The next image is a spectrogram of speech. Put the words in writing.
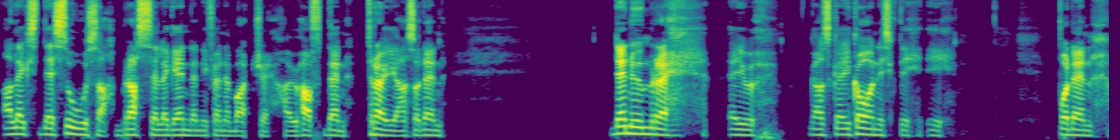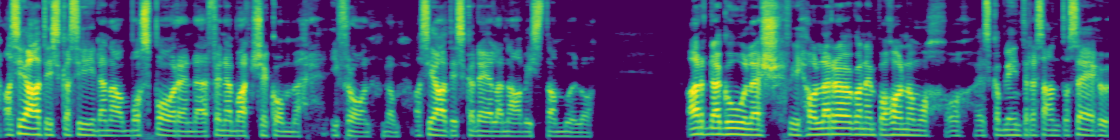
Alex de Sousa, brasselegenden i Fenerbahce, har ju haft den tröjan så den det numret är ju ganska ikoniskt i, i, på den asiatiska sidan av Bosporen där Fenerbahce kommer ifrån, de asiatiska delarna av Istanbul. Och Arda Gules, vi håller ögonen på honom och, och det ska bli intressant att se hur,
